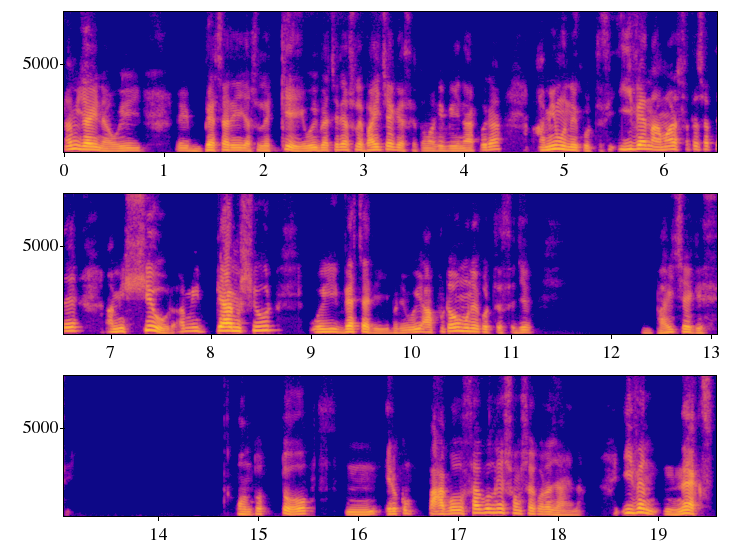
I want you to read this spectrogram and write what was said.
আমি জানি না ওই বেচারি আসলে কে? ওই বেচারি আসলে বাইচা গেছে তোমাকে বিয়ে না করে আমি মনে করতেছি। ইভেন আমার সাথে সাথে আমি শিওর আমি ড্যাম শিওর ওই বেচারি মানে ওই আপুটাও মনে করতেছে যে বাইচা গেছি। অন্তত এরকম পাগল ছাগল নিয়ে সংসার করা যায় না। ইভেন নেক্সট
